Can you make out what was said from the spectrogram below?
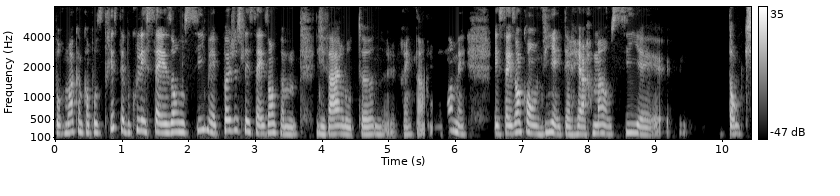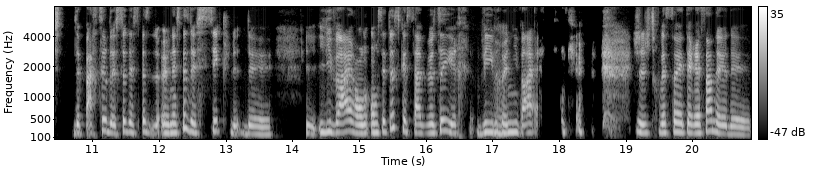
pour moi comme compositrice, c'était beaucoup les saisons aussi, mais pas juste les saisons comme l'hiver, l'automne, le printemps, mais les saisons qu'on vit intérieurement aussi. Euh, donc, de partir de ça, d'espèce, une espèce de cycle de l'hiver, on, on, sait tous ce que ça veut dire vivre un hiver. je, je, trouvais ça intéressant de, de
